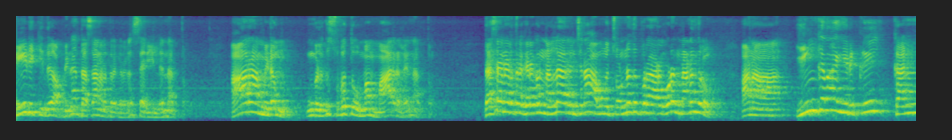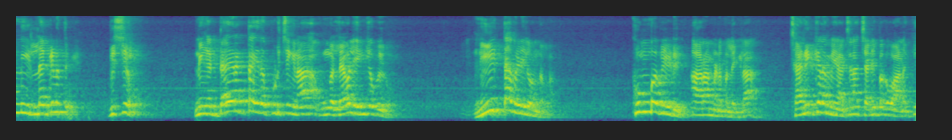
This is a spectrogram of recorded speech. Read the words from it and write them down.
நீடிக்குது அப்படின்னா தசா நடத்துகிற கிரகம் சரியில்லைன்னு அர்த்தம். ஆறாம் இடம் உங்களுக்கு சுபத்துவமாக மாறலைன்னு அர்த்தம். தசை நடத்துகிற கிரகம் நல்லா இருந்துச்சுன்னா அவங்க சொன்னது பிரகாரம் கூட நடந்துடும் ஆனால் இங்கே தான் இருக்கு கண்ணி லக்னத்துக்கு. விஷயம். நீங்கள் டைரெக்டாக இதை பிடிச்சிங்கன்னா உங்கள் லெவல் எங்கேயோ போயிடும் நீட்டாக வெளியில் வந்துடலாம். கும்ப வீடு ஆறாம் இடம் இல்லைங்களா? சனிக்கிழமை ஆச்சுன்னா சனி பகவானுக்கு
